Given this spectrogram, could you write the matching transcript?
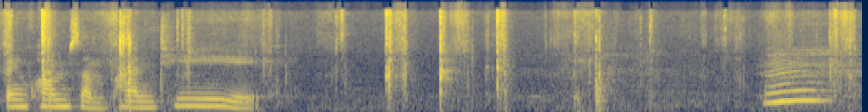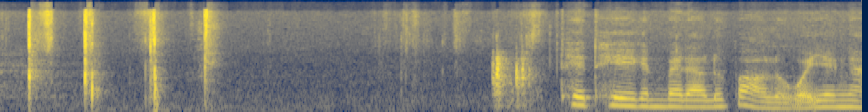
เป็นความสัมพันธ์ที่เทเทๆกันไปแล้วหรือเปล่าหรือว่ายังไง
